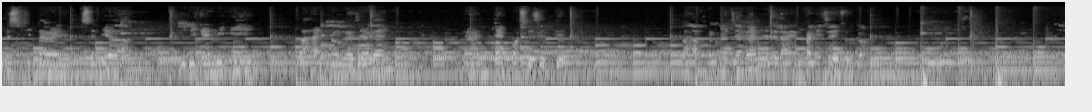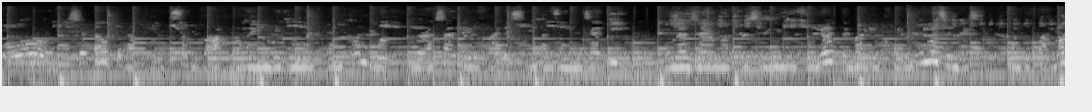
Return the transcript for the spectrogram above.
persekitaran yang tersedia, didikan diri, bahan pembelajaran dan tempo sensitif. Bahan pembelajaran adalah yang paling saya suka. Saya tahu kenapa. Sebab bahan yang digunakan pun ber- berasal daripada Al Ghazali. Belajar Montessori ini pula terbagi kepada lima jenis. Yang pertama,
